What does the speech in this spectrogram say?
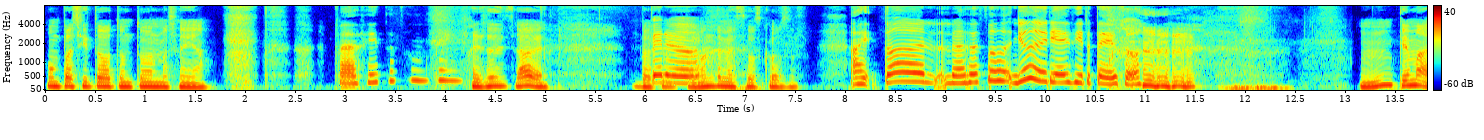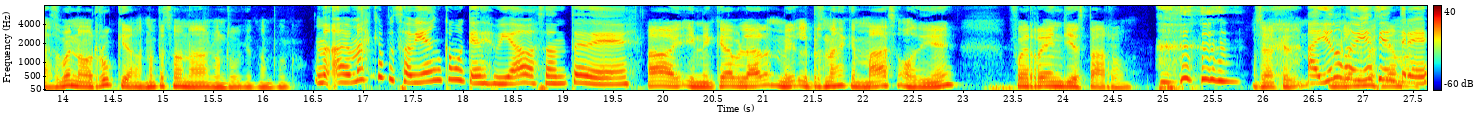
un pasito tuntún más allá. Pasito tontín. Eso sí sabe. Pero, Pero- pregúntame sus cosas. Ay, todas las estos... Yo debería decirte eso. Mm, ¿Qué más? Bueno, Rukia. No ha pasado nada con Rukia tampoco. No, además que pues habían como que desviado bastante de... Ah, y ni qué hablar. El personaje que más odié fue Renji Sparrow. O sea que. Ah, yo no sabía si entre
